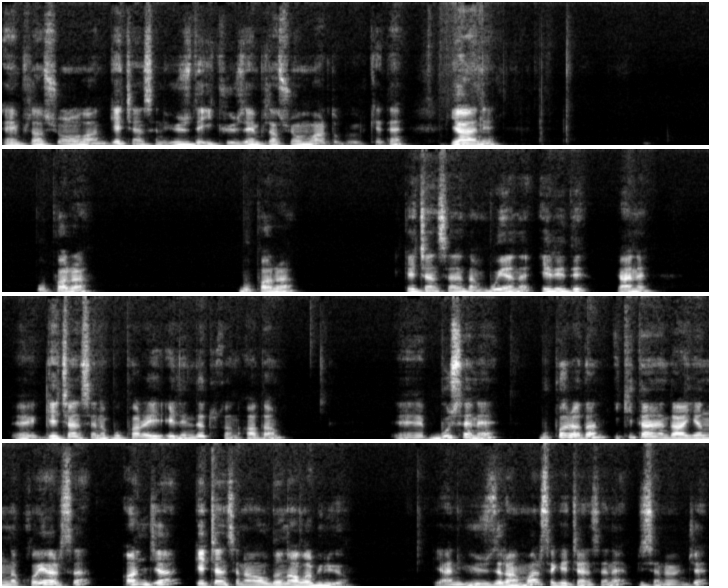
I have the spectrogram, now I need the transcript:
enflasyon olan geçen sene %200 enflasyon vardı bu ülkede. Yani bu para bu para geçen seneden bu yana eridi. Yani e, geçen sene bu parayı elinde tutan adam e, bu sene bu paradan iki tane daha yanına koyarsa anca geçen sene aldığını alabiliyor. Yani 100 liran varsa geçen sene bir sene önce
